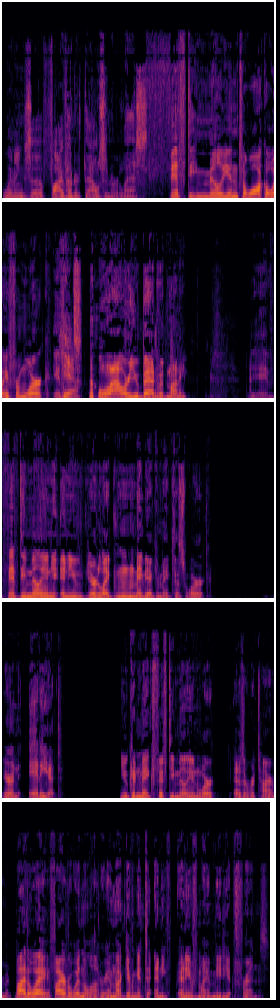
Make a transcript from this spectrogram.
winnings uh, of 500,000 or less. 50 million to walk away from work? Idiots. wow, are you bad with money? 50 million and you, you're like, hmm, maybe I can make this work. You're an idiot. You can make 50 million work as a retirement. By the way, if I ever win the lottery, I'm not giving it to any any of my immediate friends.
